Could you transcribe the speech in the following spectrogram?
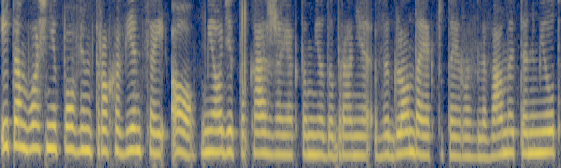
i tam właśnie powiem trochę więcej o miodzie, pokażę jak to miodobranie wygląda, jak tutaj rozlewamy ten miód.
